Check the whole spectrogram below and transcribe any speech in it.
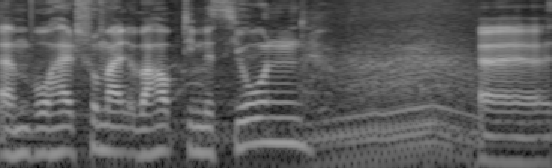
ähm, wo halt schon mal überhaupt die Mission, äh,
